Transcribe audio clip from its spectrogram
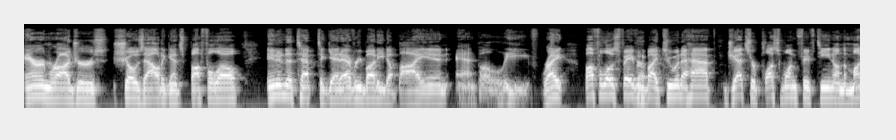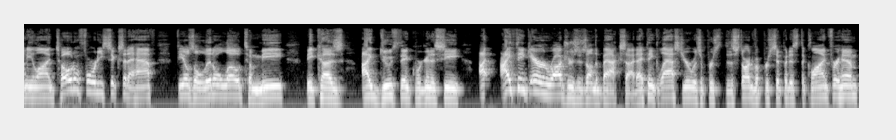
Aaron Rodgers shows out against Buffalo in an attempt to get everybody to buy in and believe, right? Buffalo's favored yep. by two and a half. Jets are plus 115 on the money line. Total 46 and a half feels a little low to me because I do think we're going to see. I, I think Aaron Rodgers is on the backside. I think last year was a, the start of a precipitous decline for him,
